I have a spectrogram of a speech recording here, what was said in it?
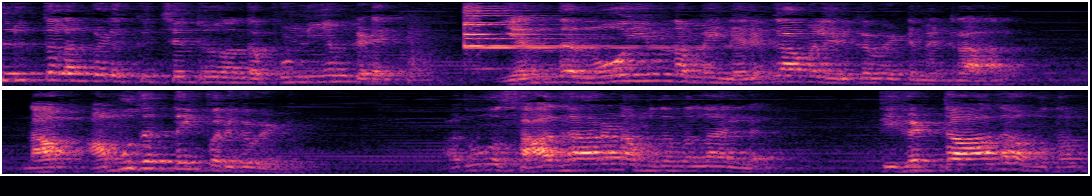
திருத்தலங்களுக்கு சென்று வந்த புண்ணியம் கிடைக்கும். எந்த நோயும் நம்மை நெருங்காமல் இருக்க வேண்டும் என்றால் நாம் அமுதத்தை பருக வேண்டும். அதுவும் சாதாரண அமுதமெல்லாம் இல்லை. திகட்டாத அமுதம்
